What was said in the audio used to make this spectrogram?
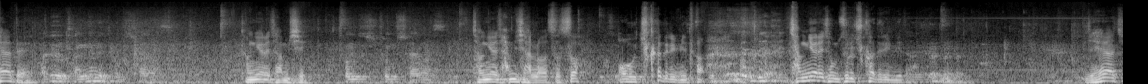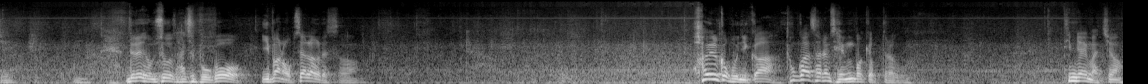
해야 돼. 아 근데 작년에 점수 잘 나왔어요 작년에 잠시. 점수 점수 잘 나왔어요 작년에 잠시 잘 나왔었어? 어우, 축하드립니다. 작년에 점수를 축하드립니다. 이제 해야지. 음. 너네 점수 다시 보고 입안 없애려고 그랬어. 화요일 거 보니까 통과한 사람이 3명밖에 없더라고. 팀장이 맞죠?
